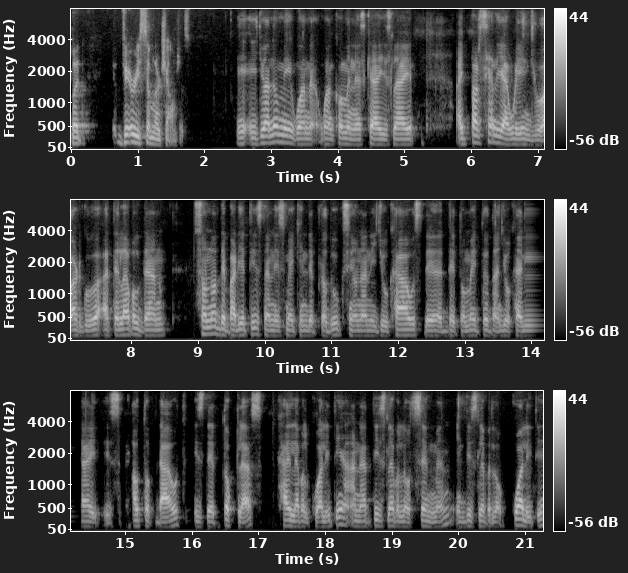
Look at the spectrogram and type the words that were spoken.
but very similar challenges. If you allow me one, one comment, Sky, is like, I partially agree in your argue at the level then some of the varieties that is making the production and in your house, the, the tomato that you highlight is out of doubt, is the top class high level quality and at this level of segment, in this level of quality,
